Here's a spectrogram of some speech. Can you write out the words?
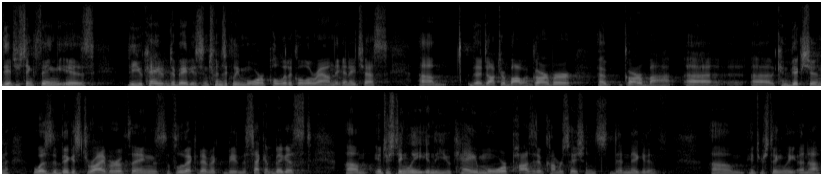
The interesting thing is the UK debate is intrinsically more political around the NHS. Um, the Dr. Bawa Garber, uh, Garba uh, uh, conviction was the biggest driver of things, the flu epidemic being the second biggest. Um, interestingly, in the UK, more positive conversations than negative. Um, interestingly enough,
